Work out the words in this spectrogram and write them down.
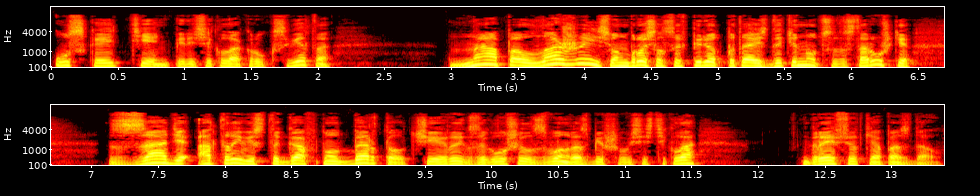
Узкая тень пересекла круг света. «На пол! Ложись!» Он бросился вперед, пытаясь дотянуться до старушки — Сзади отрывисто гавкнул Бертл, чей рык заглушил звон разбившегося стекла. Грей все-таки опоздал.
